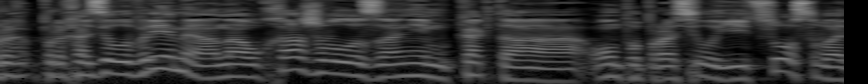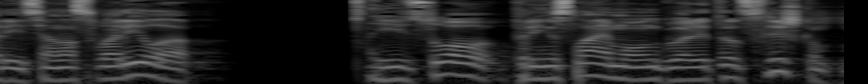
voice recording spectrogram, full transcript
проходило время, она ухаживала за ним, как-то он попросил яйцо сварить, она сварила яйцо, принесла ему, он говорит, это слишком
